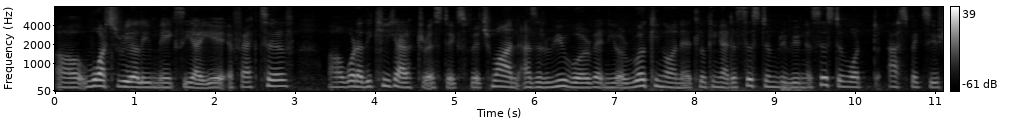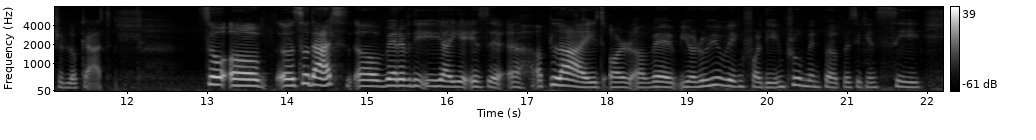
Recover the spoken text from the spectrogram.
uh, what really makes EIA effective, uh, what are the key characteristics which one as a reviewer when you are working on it, looking at a system, reviewing a system, what aspects you should look at. So, uh, so that wherever the EIA is applied or where you are reviewing for the improvement purpose, you can see uh,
